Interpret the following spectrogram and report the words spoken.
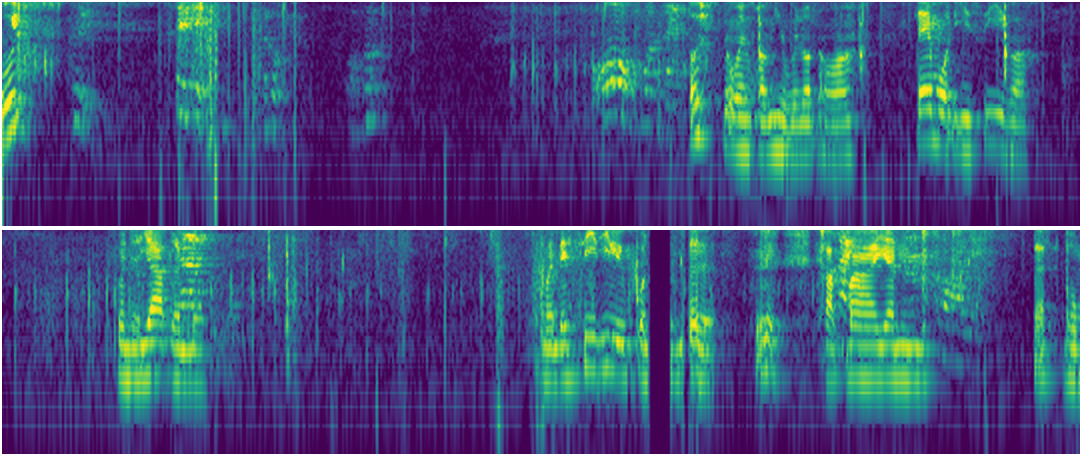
อุ้ยเฮ้ยเฮ้ยโอ้โหโอ้โหคนแรงเอ้ยทำไมความหิวเป็นลดอ๋อเล่หมดอีซี่พอมันจะยากเกินไปเหมือนเด็กซี่ที่ลืมกดมิเตอร์ ขับมายันแบบผม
